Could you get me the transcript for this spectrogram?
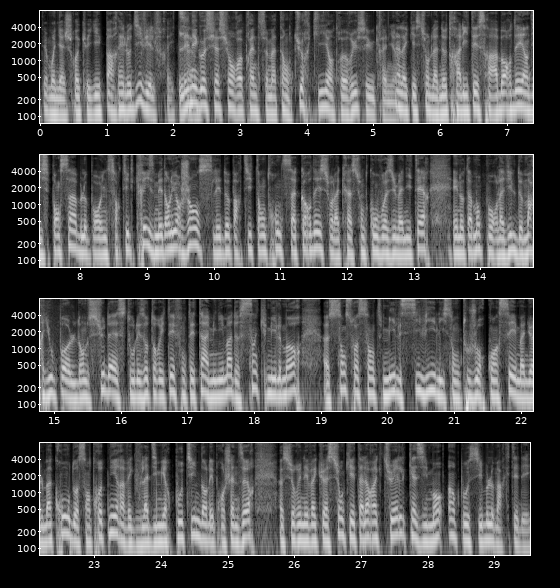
Témoignage recueilli par Elodie Wilfried. Les négociations reprennent ce matin en Turquie entre Russes et Ukrainiens. La question de la neutralité sera abordée, indispensable pour une sortie de crise, mais dans l'urgence, les deux parties tenteront de s'accorder sur la création de convois humanitaires, et notamment pour la ville de Mariupol, dans le sud-est, où les autorités font état à minima de 5000 morts, 160 000 civils y sont toujours coincés. Emmanuel Macron doit s'entretenir avec Vladimir Poutine dans les prochaines heures sur une évacuation qui est à l'heure actuelle quasiment impossible, Marc Tédé.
